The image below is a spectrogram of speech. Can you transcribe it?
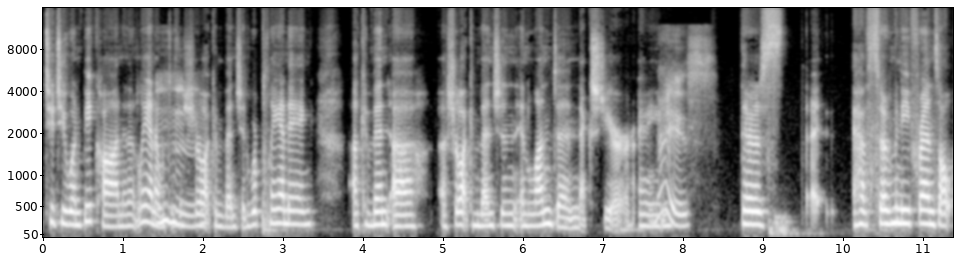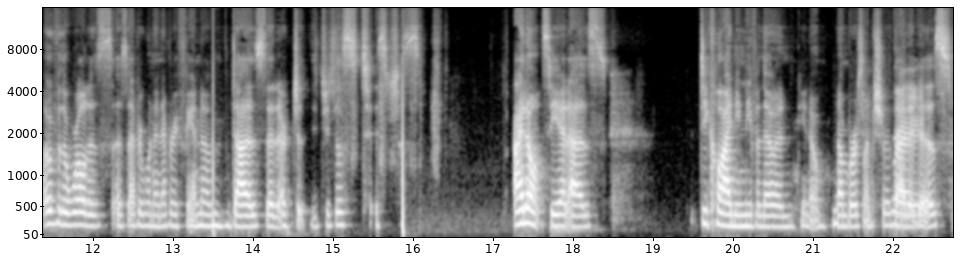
221BCon in Atlanta, which is a. Sherlock convention. We're planning a convent uh, a Sherlock convention in London next year. I mean, Nice. there's I have so many friends all over the world as as everyone in every fandom does that are just, just it's just I don't see it as declining even though in you know numbers I'm sure that it is.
